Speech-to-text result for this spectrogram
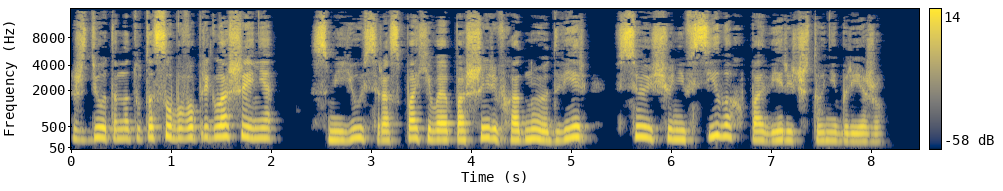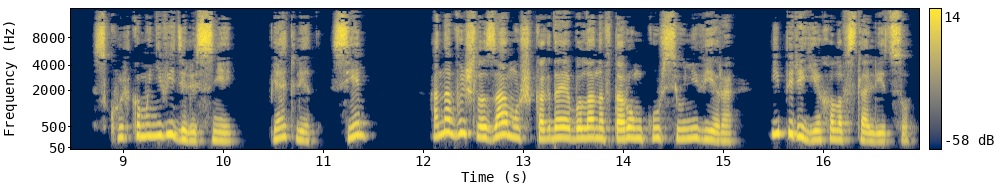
Ждет она тут особого приглашения». Смеюсь, распахивая пошире входную дверь, все еще не в силах поверить, что не брежу. Сколько мы не виделись с ней? Пять лет? Семь? Она вышла замуж, когда я была на втором курсе универа, и переехала в столицу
